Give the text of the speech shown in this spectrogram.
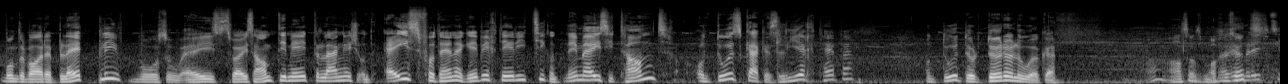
wunderbaren Blättchen, die so 1-2 cm lang ist. Und eins von denen gebe ich dir jetzt. Und nimm eins in die Hand und tu es gegen das Licht haben. Und tu durch die Tür schauen. Ah, also, das mache ich jetzt.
